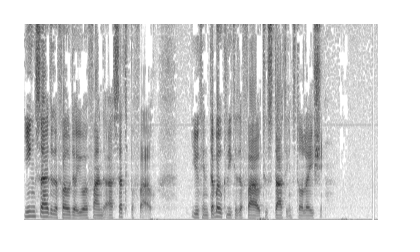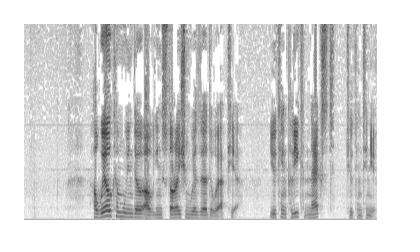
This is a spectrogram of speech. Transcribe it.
Inside the folder you will find a setup file. You can double click the file to start installation. A welcome window of installation wizard will appear. You can click next to continue.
